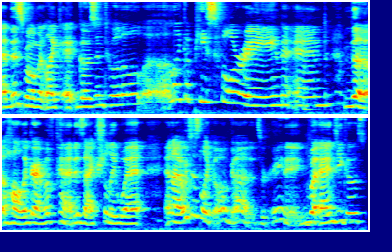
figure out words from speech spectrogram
at this moment, like it goes into a little, uh, like a peaceful rain, and the hologram of Pat is actually wet. And I was just like, oh god, it's raining. But Angie goes,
